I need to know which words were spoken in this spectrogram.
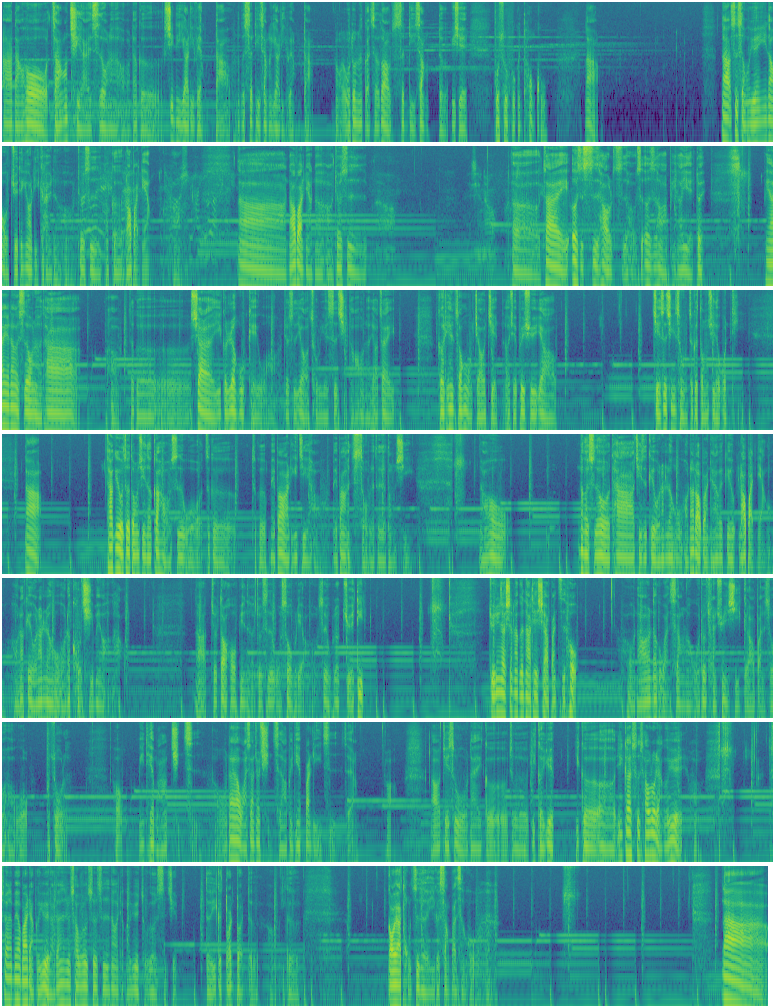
啊，然后早上起来的时候呢，哈，那个心理压力非常大，那个身体上的压力非常大，哦，我都能感受到身体上的一些不舒服跟痛苦。那那是什么原因让我决定要离开呢？哈，就是那个老板娘啊，那老板娘呢，哈，就是。呃，在二十四号的时候是二十四号平安夜，对，平安夜那个时候呢，他好这个下了一个任务给我，就是要处理的事情，然后呢，要在隔天中午交件，而且必须要解释清楚这个东西的问题。那他给我这东西呢，刚好是我这个这个没办法理解哈，没办法很熟的这个东西。然后那个时候，他其实给我的任务哈，那老板娘给老板娘哦，好，那给我的任务，我的口气没有很好，那就到后面呢，就是我受不了，所以我就决定，决定在像那个那天下班之后，哦，然后那个晚上呢，我就传讯息给老板说哈，我不做了，哦，明天马上请辞，好，我大概晚上就请辞啊，明天办离职这样。然后结束我那一个这个一个月一个呃应该是差不多两个月哈，虽然没有满两个月了，但是就差不多就是那两个月左右的时间的一个短短的哈一个高压统治的一个上班生活。那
